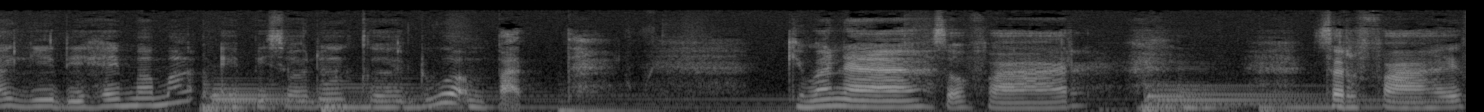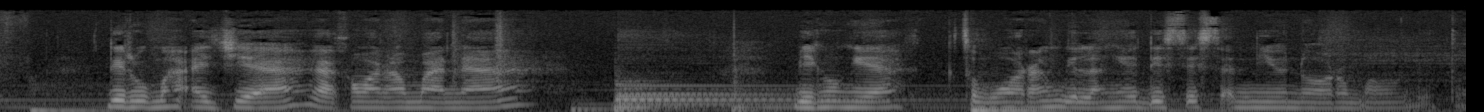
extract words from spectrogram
lagi di Hey Mama episode ke-24 Gimana so far? Survive? Di rumah aja, gak ke mana-mana. Bingung ya, semua orang bilangnya this is a new normal gitu.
